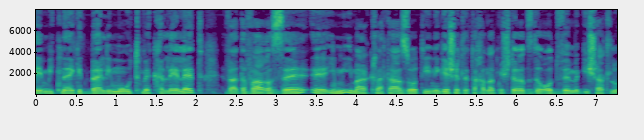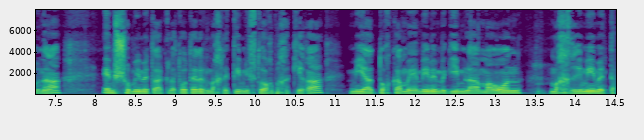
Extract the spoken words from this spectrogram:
אה, מתנהגת באלימות, מקללת, והדבר הזה, עם, עם ההקלטה הזאת, היא ניגשת לתחנת משטרת שדרות ומגישה תלונה. הם שומעים את ההקלטות האלה ומחליטים לפתוח בחקירה, מיד תוך כמה ימים הם מגיעים למעון, מחרימים את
